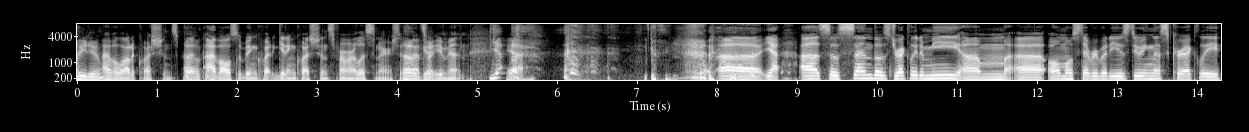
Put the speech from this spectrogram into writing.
Oh, you do. I have a lot of questions, but Oh, okay. I've also been que- getting questions from our listeners. If Oh, that's what you meant. yeah. Yeah. uh, yeah. Uh, so send those directly to me. Um, uh, almost everybody is doing this correctly.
